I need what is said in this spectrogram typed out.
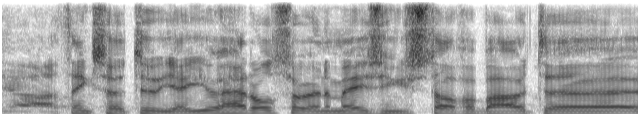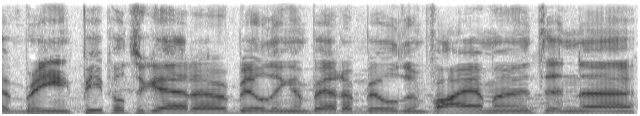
Yeah, I think so too. Yeah, you had also an amazing stuff about uh, bringing people together, building a better built environment, and uh,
